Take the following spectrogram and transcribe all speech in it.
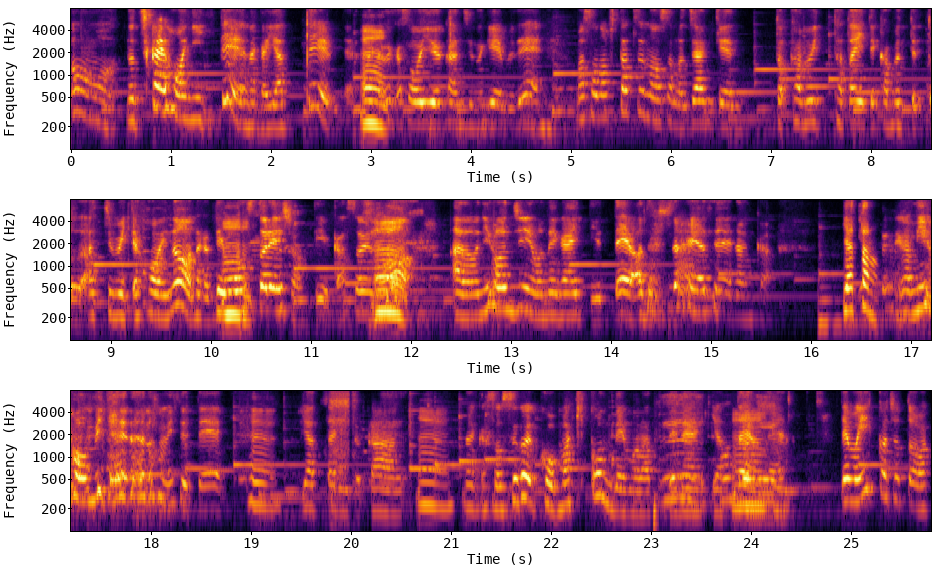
をもうの近い方に行ってなんかやってみたいな,、うん。なんかそういう感じのゲームで、まあ、その2つのそのじゃんけんとかぶい叩いてかぶってとあっち向いてほいのなんかデモンストレーションっていうか、そういうのを、あの日本人お願いって言って私の部屋でなんかやったの？見本みたいなのを見せてうん。やったりとかうん。なんかそうすごいこう巻き込んでもらってね、うんやったよね本。でも一個ちょっとわ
